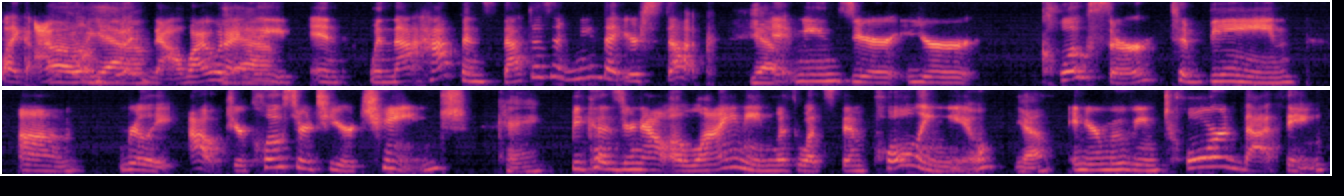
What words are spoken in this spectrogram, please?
Like I'm Oh, feeling yeah. good now. Why would Yeah. I leave? And when that happens, that doesn't mean that you're stuck. Yep. It means you're you're closer to being um, really out. You're closer to your change okay. because you're now aligning with what's been pulling you Yeah. and you're moving toward that thing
